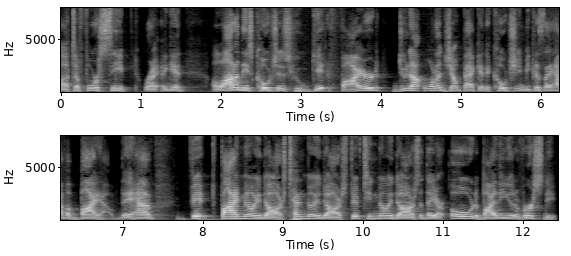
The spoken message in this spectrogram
uh, to foresee, right? Again, a lot of these coaches who get fired do not want to jump back into coaching because they have a buyout. They have $5 million, $10 million, $15 million that they are owed by the university.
